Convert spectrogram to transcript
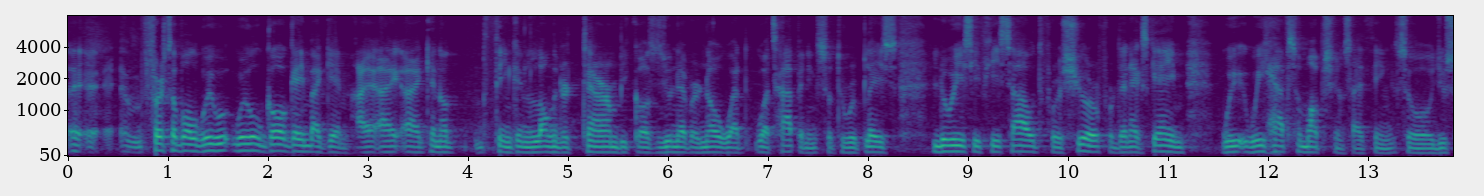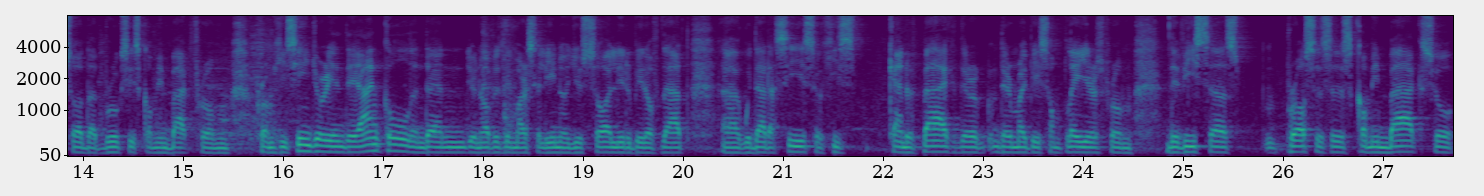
uh, uh, um, first of all, we will, we will go game by game. I, I, I, cannot think in longer term because you never know what, what's happening. So to replace Luis, if he's out for sure for the next game, we, we have some options, I think. So you saw that Brooks is coming back from, from his injury in the ankle, and then you know obviously Marcelino. You saw a little bit of that uh, with that assist. So he's kind of back. There there might be some players from the visas processes coming back. So,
